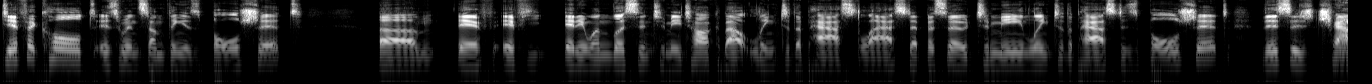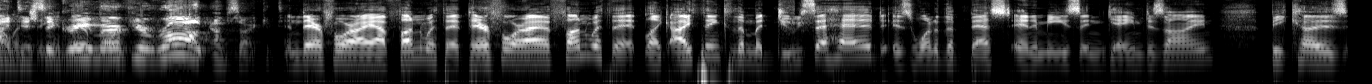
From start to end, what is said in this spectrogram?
difficult is when something is bullshit um if if anyone listened to me talk about link to the past last episode to me link to the past is bullshit this is challenging and disagree, Murph. You're wrong. I'm sorry. Continue. and therefore I have fun with it. Therefore I have fun with it. Like I think the Medusa head is one of the best enemies in game design because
